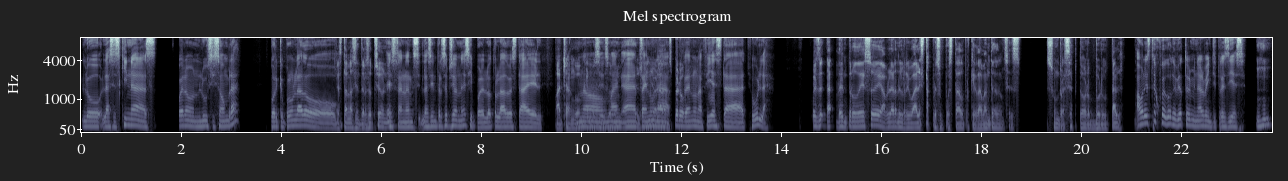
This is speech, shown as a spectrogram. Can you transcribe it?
Lo- las esquinas fueron luz y sombra, porque por un lado Están las intercepciones. están las, las intercepciones y por el otro lado está el Pachango que no nos hizo man, ah, el traen una Adams. Pero traen una fiesta chula pues de- a- dentro de eso de hablar del rival está presupuestado porque Davante Adams es, es un receptor brutal. ahora este juego debió terminar 23-10 Ujú.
